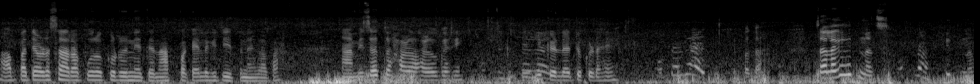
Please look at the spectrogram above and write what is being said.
आप्पा तेवढा सारा पुरं करून येते ना आप्पा काय लगेच येत नाही बाबा. आम्ही जातो हळूहळू घरी. इकडला तुकडा आहे. बघा. चला का इथनंच. इथनं.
